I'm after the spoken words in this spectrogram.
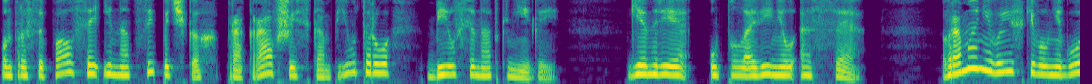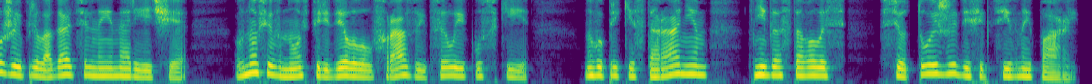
он просыпался и на цыпочках, прокравшись к компьютеру, бился над книгой. Генри уполовинил эссе. В романе выискивал негожие прилагательные наречия, вновь и вновь переделывал фразы и целые куски, но, вопреки стараниям, книга оставалась все той же дефективной парой.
